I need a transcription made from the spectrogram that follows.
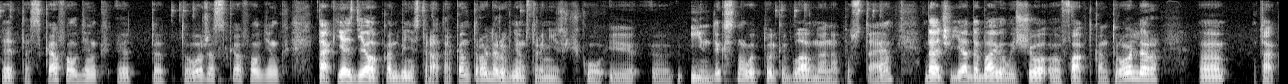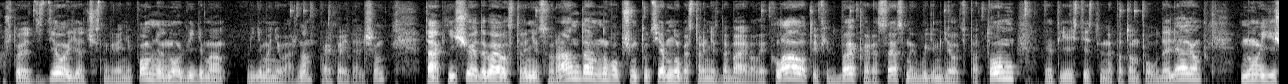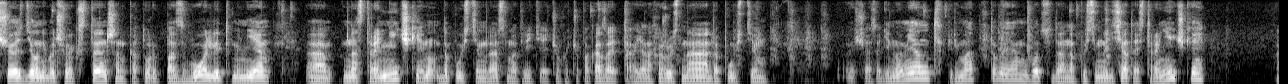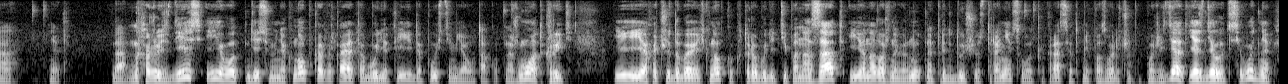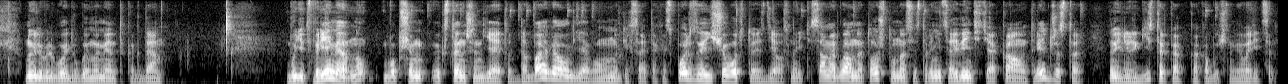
это scaffolding, это тоже scaffolding. Так, я сделал администратор контроллера, в нем страничку и э, индекс, ну вот только главное она пустая. Дальше я добавил еще э, FAQ контроллер. Э, так, что я сделал, я, честно говоря, не помню, но, видимо, Видимо, не важно. Поехали дальше. Так, еще я добавил страницу random. Ну, в общем, тут я много страниц добавил. И Cloud, и Feedback, RSS. Мы их будем делать потом. Это я, естественно, потом поудаляю. Ну, и еще я сделал небольшой экстеншн, который позволит мне э, на страничке, ну, допустим, да, смотрите, я что хочу показать-то. Я нахожусь на, допустим, сейчас один момент, перематываем вот сюда, допустим, на десятой страничке. А, нет, да, нахожусь здесь, и вот здесь у меня кнопка какая-то будет, и, допустим, я вот так вот нажму «Открыть». И я хочу добавить кнопку, которая будет типа назад, и она должна вернуть на предыдущую страницу. Вот как раз это мне позволит чуть попозже сделать. Я сделаю это сегодня, ну или в любой другой момент, когда будет время. Ну, в общем, экстеншн я этот добавил, я его во многих сайтах использую. Еще вот что я сделал. Смотрите, самое главное то, что у нас есть страница Identity Account Register, ну или регистр, как, как обычно говорится,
